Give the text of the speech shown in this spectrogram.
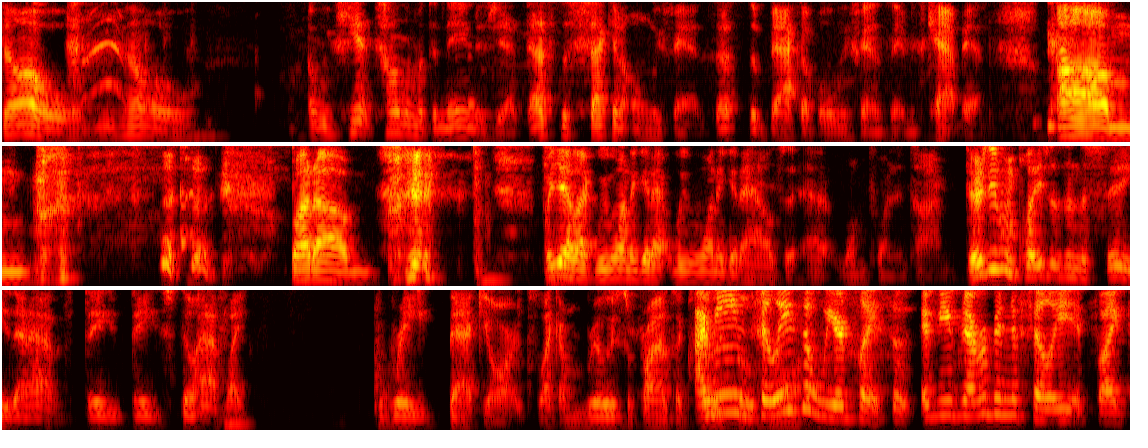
no, no. Uh, We can't tell them what the name is yet. That's the second OnlyFans. That's the backup OnlyFans name. It's Catman. Um, but um, but yeah, like we want to get at we want to get a house at, at one point in time. There's even places in the city that have they they still have like great backyards. Like I'm really surprised. Like I mean, so Philly's small. a weird place. So if you've never been to Philly, it's like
